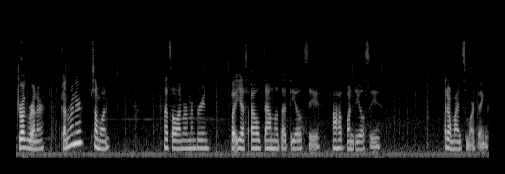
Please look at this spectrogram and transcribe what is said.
Drug runner. Gun runner? Someone. That's all I'm remembering. But yes, I'll download that DLC. I'll have one DLC. I don't mind some more things.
